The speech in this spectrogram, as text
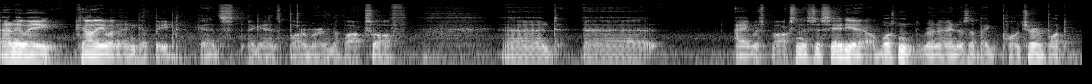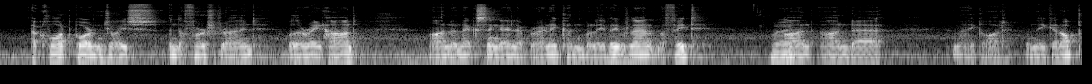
Anyway, Kelly went in, got beat against against Buttimer in the box off, and uh, I was boxing. As I said to you, I wasn't renowned as a big puncher, but I caught Gordon Joyce in the first round with a right hand, and the next thing I looked around, I couldn't believe it. He was lying at my feet. Right. and and uh, my God, when they get up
